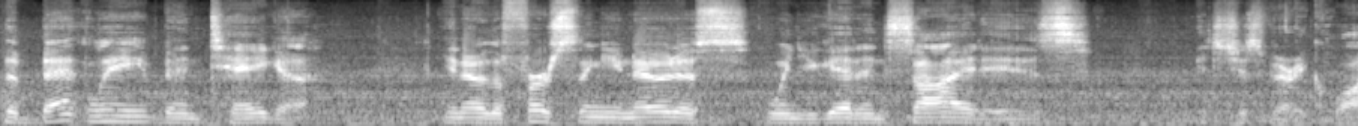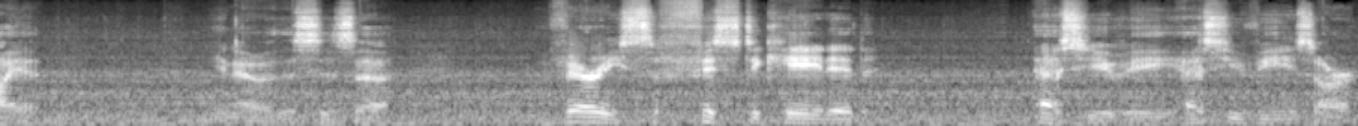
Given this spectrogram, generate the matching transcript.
The Bentley Bentayga. You know, the first thing you notice when you get inside is it's just very quiet. You know, this is a very sophisticated SUV. SUVs are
